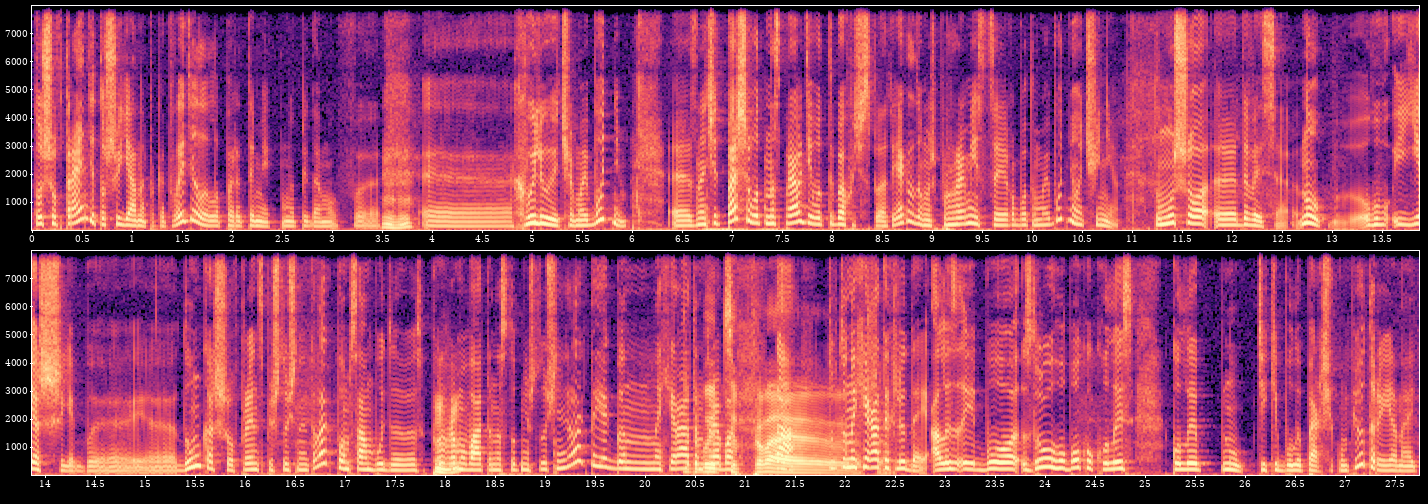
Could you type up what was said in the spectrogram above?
то, що в тренді, то, що я, наприклад, виділила перед тим, як ми підемо в е, хвилююче майбутнє. Е, значить, перше, от насправді, от тебе хочу спитати, як ти думаєш, програміст це є робота майбутнього чи ні? Тому що е, дивися, ну є ж якби е, думка, що в принципі штучний інтелект потім сам буде програмувати наступні штучні інтелекти, якби нахіра Це там треба цифрова, е, тобто нахіра тих людей. Але бо з другого боку, колись, коли ну тільки були перші комп'ютери, я навіть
